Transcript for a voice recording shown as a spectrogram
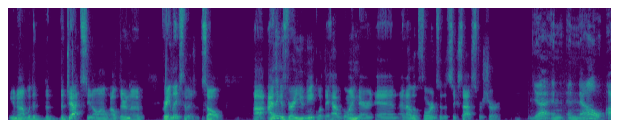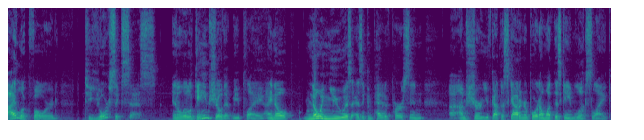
you're not with the the, the Jets, you know, out, out, there in the Great Lakes division. So uh, I think it's very unique what they have going there, and and I look forward to the success for sure. Yeah, and and now I look forward to your success in a little game show that we play. I know, knowing you as as a competitive person, uh, I'm sure you've got the scouting report on what this game looks like.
